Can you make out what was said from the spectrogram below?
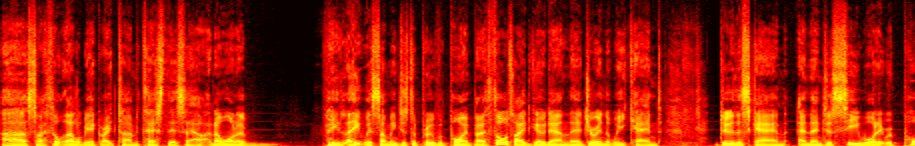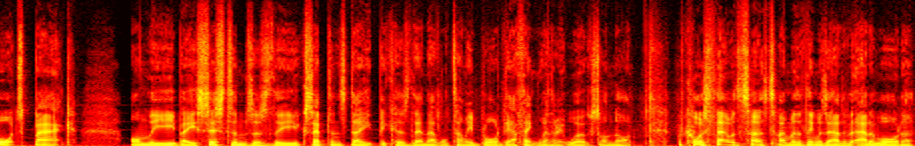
uh, so I thought that'll be a great time to test this out. I don't want to be late with something just to prove a point, but I thought I'd go down there during the weekend, do the scan, and then just see what it reports back on the eBay systems as the acceptance date because then that'll tell me broadly, I think, whether it works or not. Of course, that was the time when the thing was out of out of order.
